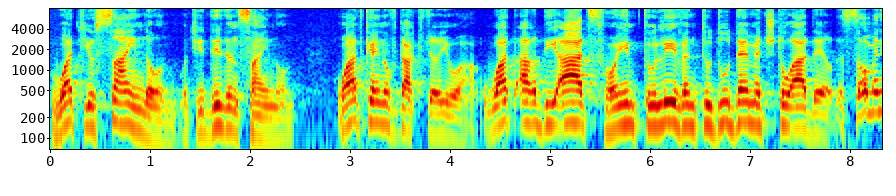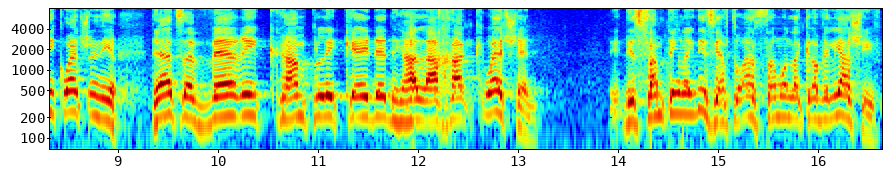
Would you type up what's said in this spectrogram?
What you signed on, what you didn't sign on. What kind of doctor you are. What are the odds for him to live and to do damage to others? There's so many questions here. That's a very complicated halacha question. There's something like this. You have to ask someone like Rav Elyashiv.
